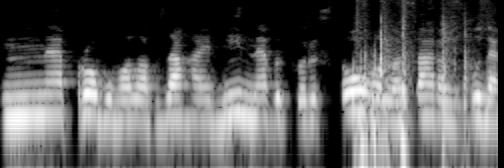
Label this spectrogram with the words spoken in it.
не пробувала взагалі, не використовувала. Зараз буде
